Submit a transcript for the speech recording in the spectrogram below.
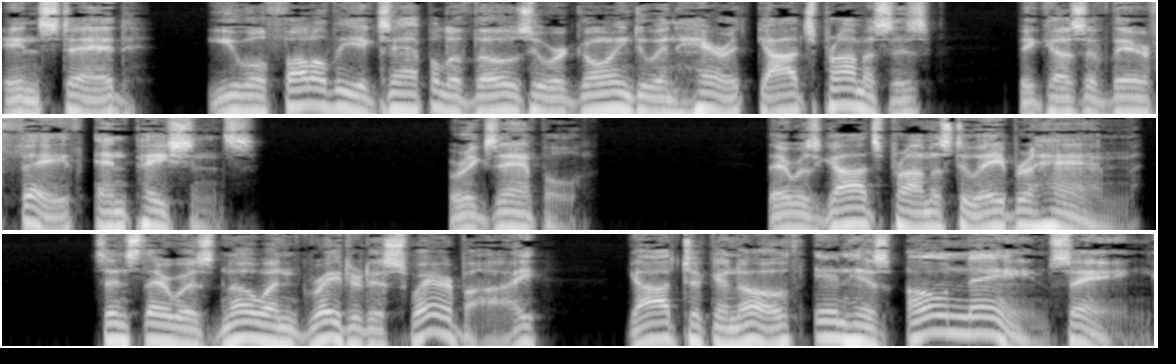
Instead, you will follow the example of those who are going to inherit God's promises because of their faith and patience. For example, there was God's promise to Abraham. Since there was no one greater to swear by, God took an oath in his own name, saying,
